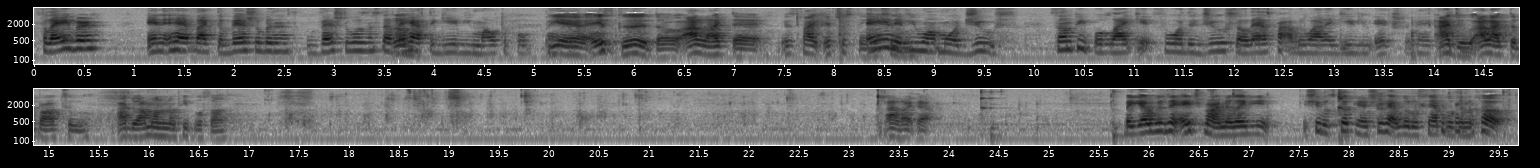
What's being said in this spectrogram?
flavor and it have like the vegetables and vegetables and stuff, they have to give you multiple packets. Yeah, it's good though. I like that. It's like interesting. And too. if you want more juice, some people like it for the juice, so that's probably why they give you extra packets. I do. I like the broth too. I do. I'm one of them people. So. I like that. But yeah, we was in H Mart and the lady, she was cooking and she had little samples in the cup.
